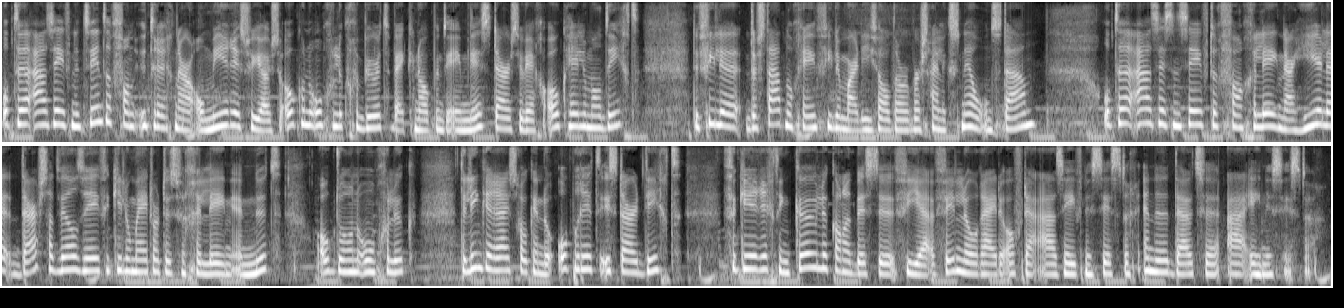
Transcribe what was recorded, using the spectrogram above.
Op de A27 van Utrecht naar Almere is zojuist ook een ongeluk gebeurd bij knooppunt Eemnes. Daar is de weg ook helemaal dicht. De file, er staat nog geen file, maar die zal er waarschijnlijk snel ontstaan. Op de A76 van Geleen naar Heerlen, daar staat wel 7 kilometer tussen Geleen en Nut. Ook door een ongeluk. De linkerrijstrook en de oprit is daar dicht. Verkeer richting Keulen kan het beste via Venlo rijden over de A67 en de Duitse A61.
